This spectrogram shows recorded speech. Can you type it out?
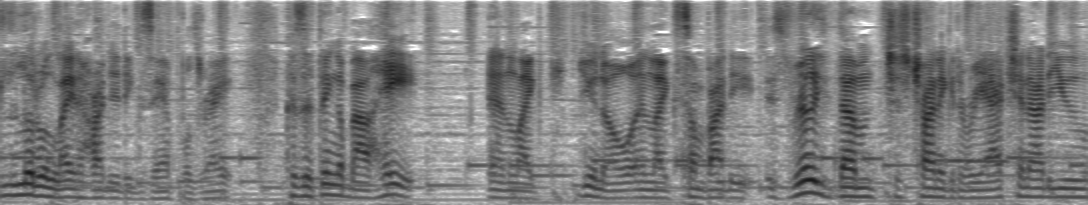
little lighthearted examples right? Because the thing about hate and like you know and like somebody is really them just trying to get a reaction out of you.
